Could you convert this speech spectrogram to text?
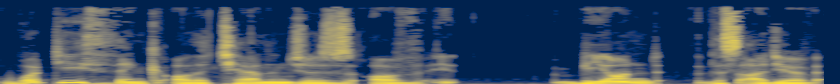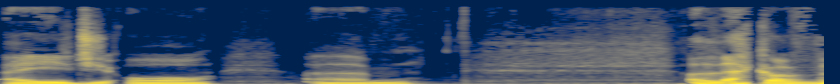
What do you think are the challenges of beyond this idea of age or um, a lack of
